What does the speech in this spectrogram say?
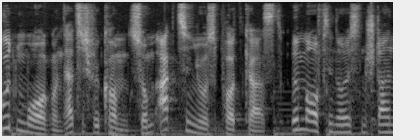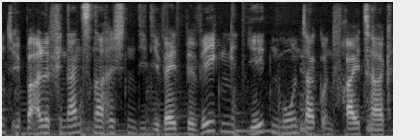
Guten Morgen und herzlich willkommen zum Aktien News Podcast. Immer auf den neuesten Stand über alle Finanznachrichten, die die Welt bewegen, jeden Montag und Freitag.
